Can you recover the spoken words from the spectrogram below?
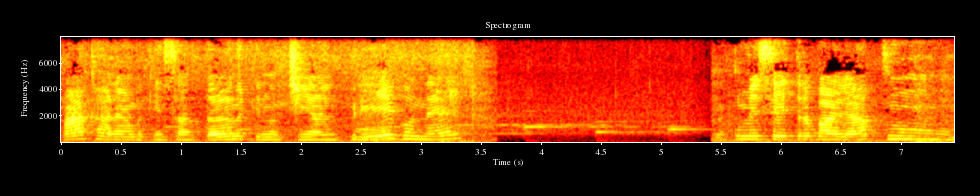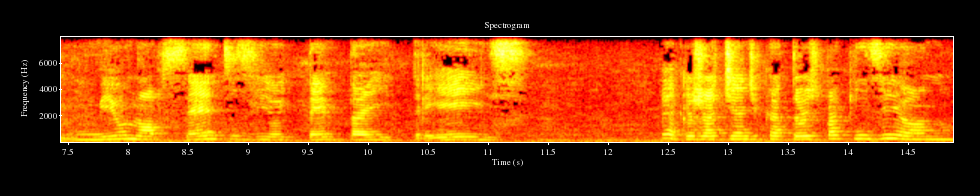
pra caramba aqui em Santana, que não tinha emprego, né? Comecei a trabalhar com 1983. É que eu já tinha de 14 para 15 anos.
